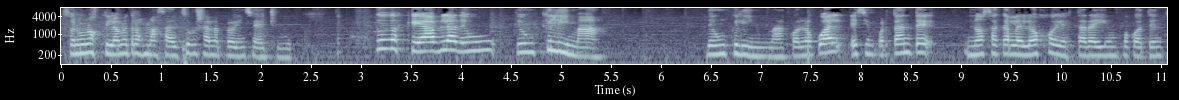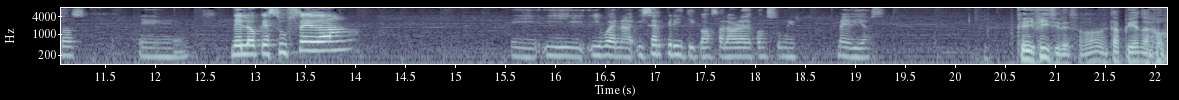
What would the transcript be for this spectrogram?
Son unos kilómetros más al sur, ya en la provincia de Chubut. Todo es que habla de un, de un clima, de un clima, con lo cual es importante no sacarle el ojo y estar ahí un poco atentos eh, de lo que suceda y, y- bueno, y ser críticos a la hora de consumir medios. Qué difícil eso, ¿no? Me estás pidiendo algo,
